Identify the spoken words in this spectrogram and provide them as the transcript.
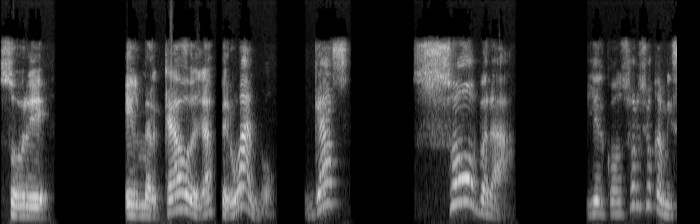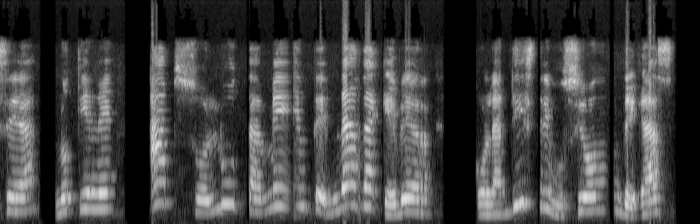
sobre el mercado de gas peruano. Gas sobra. Y el consorcio Camisea no tiene absolutamente nada que ver con la distribución de gas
